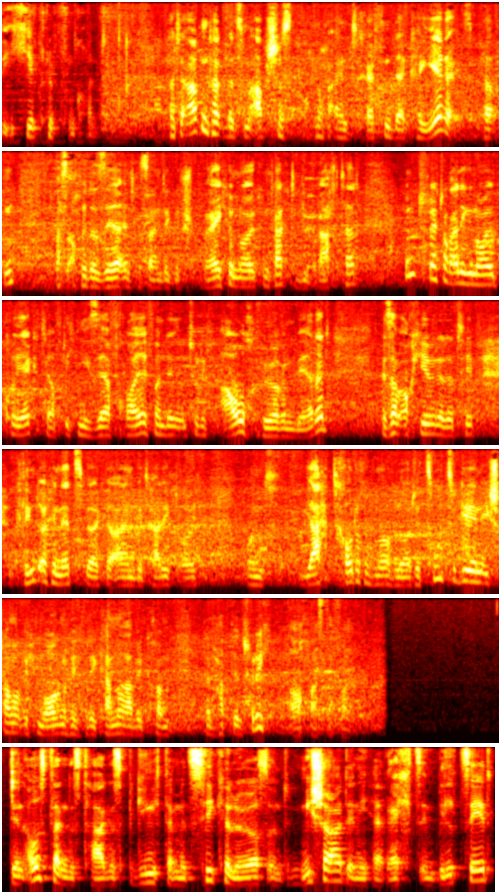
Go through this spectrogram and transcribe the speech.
die ich hier knüpfen konnte. Heute Abend hatten wir zum Abschluss auch noch ein Treffen der Karriereexperten, was auch wieder sehr interessante Gespräche und neue Kontakte gebracht hat und vielleicht auch einige neue Projekte, auf die ich mich sehr freue, von denen ihr natürlich auch hören werdet. Deshalb auch hier wieder der Tipp, klingt euch in Netzwerke ein, beteiligt euch und ja, traut euch mal auf Leute zuzugehen. Ich schaue mal, ob ich morgen noch für die Kamera bekomme. Dann habt ihr natürlich auch was davon. Den Ausklang des Tages beging ich dann mit Sekeleurs und Mischa, den ihr hier rechts im Bild seht,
